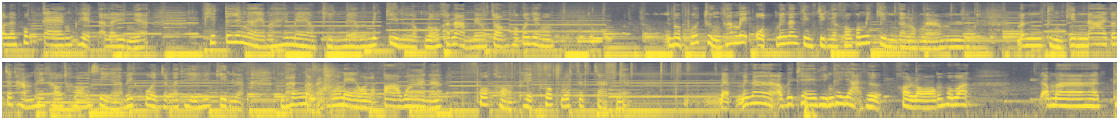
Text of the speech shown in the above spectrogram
อะไรพวกแกงเผ็ดอะไรอย่างเงี้ย คิดได้ยังไงมาให้แมวกินแมวมันไม่กินหรอกเนาะขนาดแมวจองเขาก็ยังแบบพูดถึงถ้าไม่อดไม่นั่นจริงๆอะเขาก็ไม่กินกันหรอกนะมันมันถึงกินได้ก็จะทำให้เขาท้องเสีย ไม่ควรจะมาเทให้กินแหละทั้งหมาทั้งแมวแหละป้าว่านะพวกของเผ็ดพวกรสจัดๆเนี่ย แบบไม่น่าเอาไปเททิ้งขยะเถอะขอร้อง เพราะว่าเอามาเท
